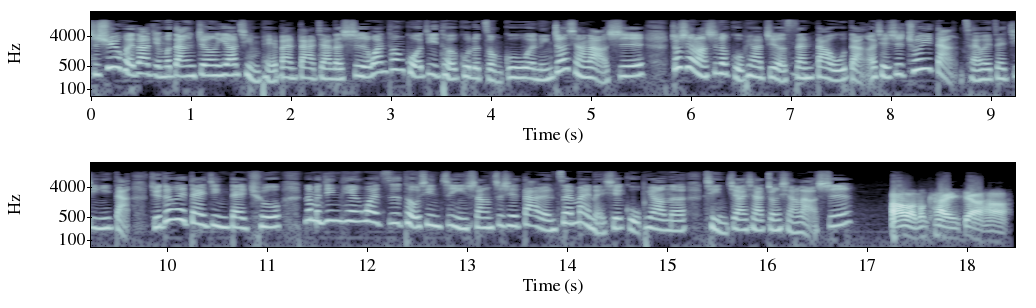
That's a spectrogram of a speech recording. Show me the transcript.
持续回到节目当中，邀请陪伴大家的是万通国际投顾的总顾问林周祥老师。周祥老师的股票只有三到五档，而且是出一档才会再进一档，绝对会带进带出。那么今天外资、投信、自营商这些大人在卖哪些股票呢？请教一下忠祥老师。好，我们看一下哈，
